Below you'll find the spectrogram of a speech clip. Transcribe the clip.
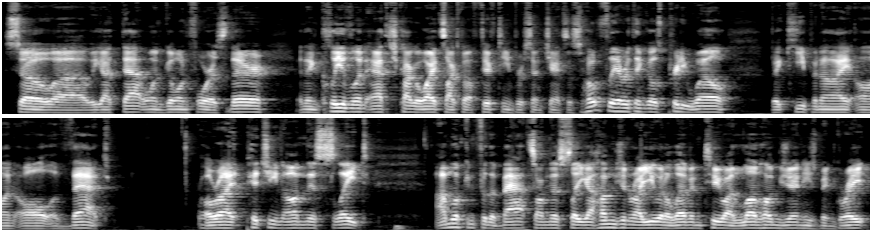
So uh, we got that one going for us there. And then Cleveland at the Chicago White Sox, about 15% chances. So hopefully everything goes pretty well, but keep an eye on all of that. All right, pitching on this slate. I'm looking for the bats on this slate. You got Hyun-Jin Ryu at 11 2. I love Hyun-Jin. He's been great.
